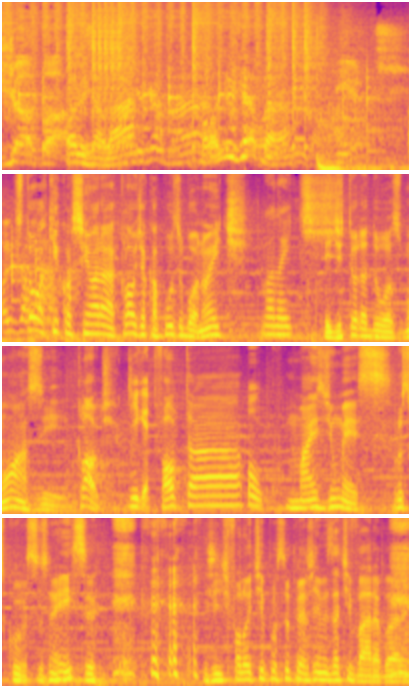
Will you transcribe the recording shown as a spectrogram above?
Jabá. Olha o jabá. Olha o jabá. Olha o jabá. Estou aqui com a senhora Cláudia Capuzzo, boa noite. Boa noite. Editora do Osmose. Cláudia. Diga. Falta pouco. Mais de um mês pros cursos, não é isso? a gente falou tipo Super Gêmeos ativar agora.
